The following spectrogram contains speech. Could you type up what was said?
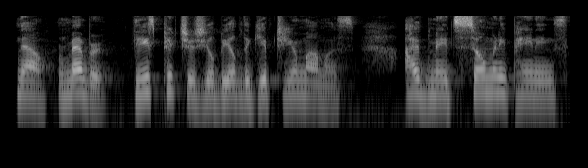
Now, remember, these pictures you'll be able to give to your mamas. I've made so many paintings,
